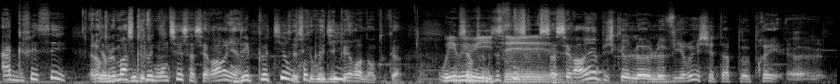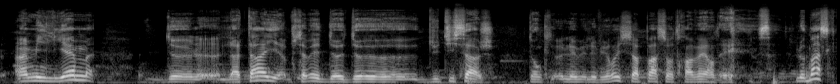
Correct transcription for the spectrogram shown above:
Agresser. Alors que a le masque, tout le monde sait, ça sert à rien. Des petits C'est ce entre que vous dit. Perron, en tout cas. Oui, Donc, oui, oui. c'est- Ça sert à rien puisque le, le virus est à peu près euh, un millième de la taille, vous savez, de, de- du tissage. Donc les, les virus, ça passe au travers des... Le masque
